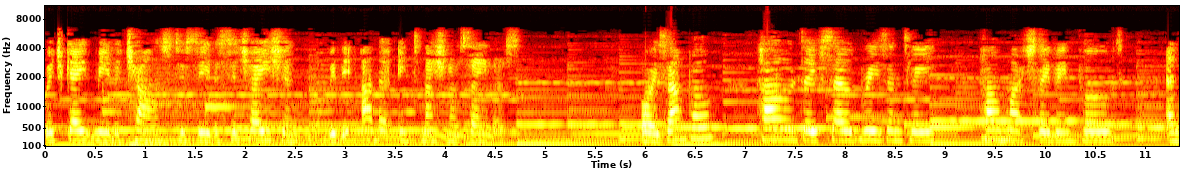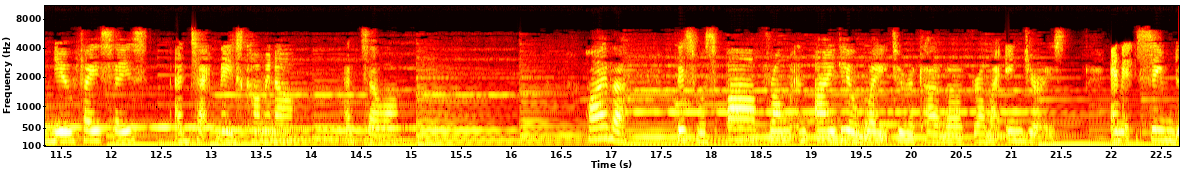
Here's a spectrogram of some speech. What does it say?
which gave me the chance to see the situation with the other international sailors. For example, how they've sailed recently, how much they've improved, and new faces and techniques coming up, and so on. However, this was far from an ideal way to recover from my injuries, and it seemed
